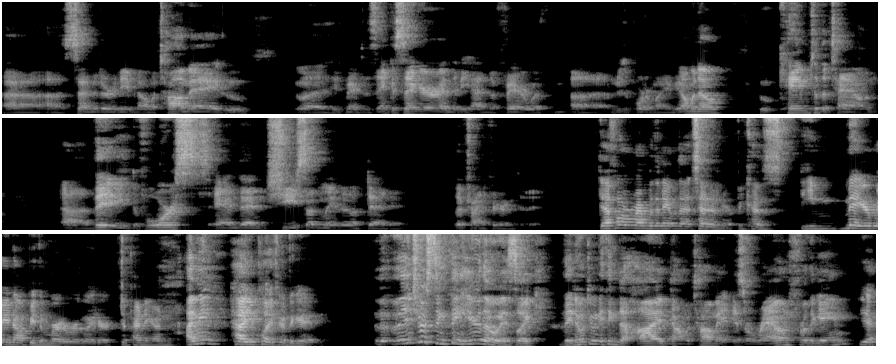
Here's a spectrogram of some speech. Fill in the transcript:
uh, a senator named Namatame who uh, he's married to this enka singer, and then he had an affair with uh, news reporter Mayumi Yamano, who came to the town. Uh, they divorced, and then she suddenly ended up dead, and they're trying to figure out who did it. Definitely remember the name of that senator because he may or may not be the murderer later, depending on I mean, how you play through the game. The, the interesting thing here, though, is like they don't do anything to hide Namatame is around for the game. Yeah.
